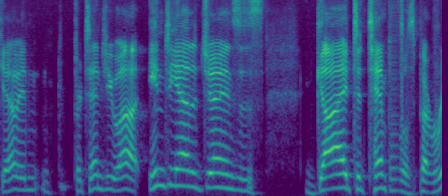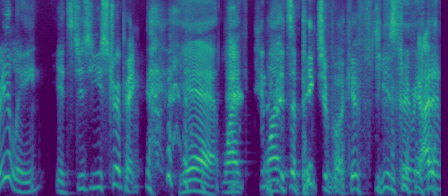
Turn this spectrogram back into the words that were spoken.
Go in, pretend you are Indiana Jones's guide to temples, but really, it's just you stripping. Yeah, like like it's a picture book of you stripping. I don't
